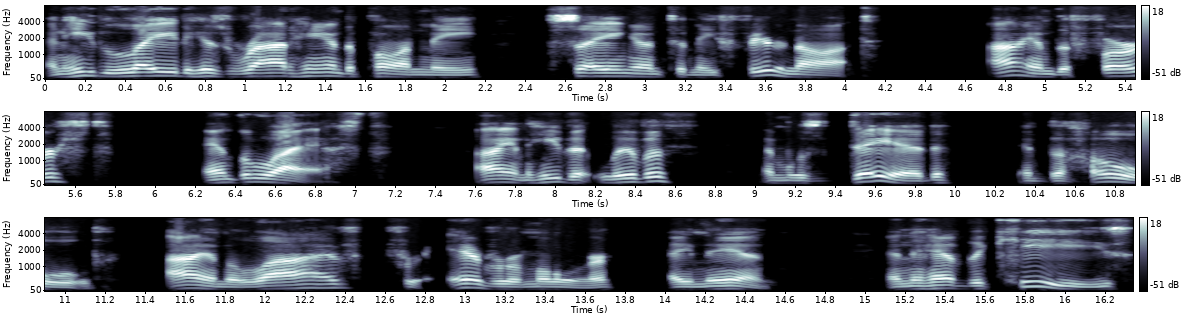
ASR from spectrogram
And he laid his right hand upon me, saying unto me, Fear not, I am the first and the last. I am he that liveth and was dead, and behold, I am alive forevermore. Amen. And they have the keys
